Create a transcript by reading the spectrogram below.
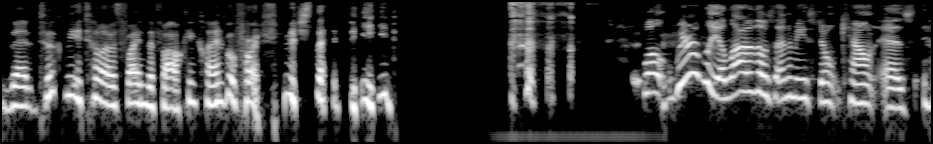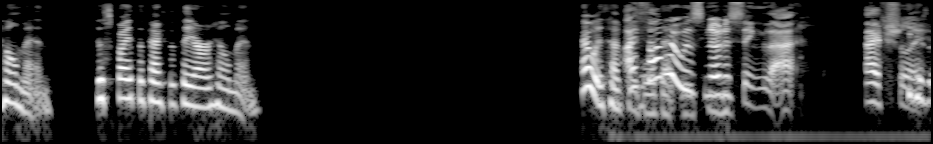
that it took me until I was fighting the Falcon Clan before I finished that deed. well, weirdly, a lot of those enemies don't count as hillmen, despite the fact that they are hillmen. I always have. I trouble with thought that I was thing. noticing that, actually. Because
